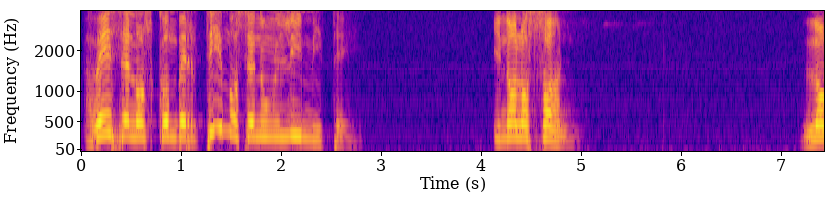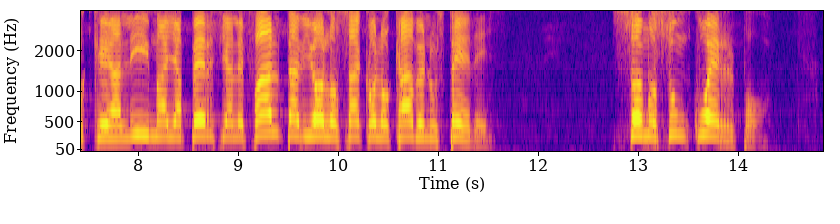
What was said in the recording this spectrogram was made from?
A veces los convertimos en un límite y no lo son. Lo que a Lima y a Persia le falta, Dios los ha colocado en ustedes. Somos un cuerpo.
